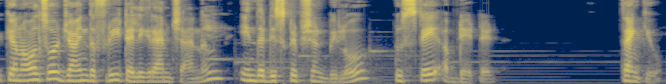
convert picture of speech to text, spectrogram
You can also join the free Telegram channel in the description below to stay updated. Thank you.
